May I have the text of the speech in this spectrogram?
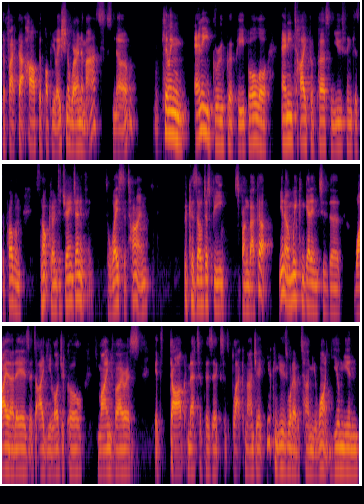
the fact that half the population are wearing the masks? No. Killing any group of people or any type of person you think is the problem, it's not going to change anything. It's a waste of time because they'll just be sprung back up. You know, and we can get into the why that is. It's ideological, it's mind virus, it's dark metaphysics, it's black magic. You can use whatever term you want, Jungian,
